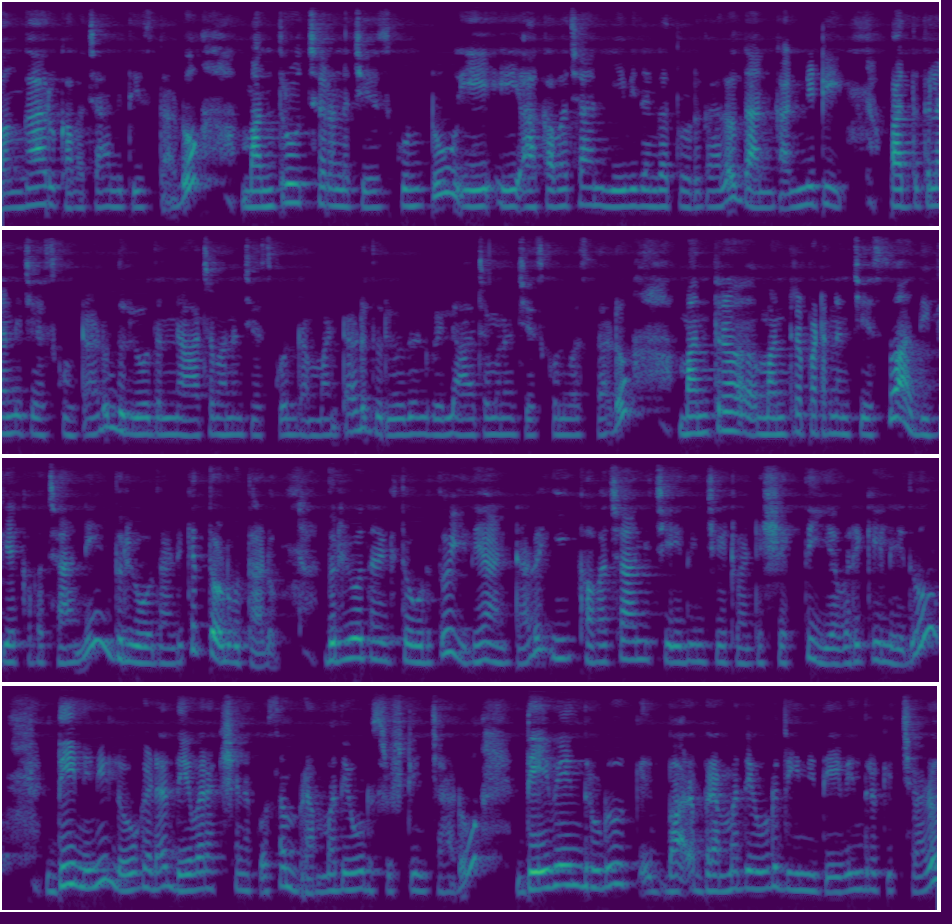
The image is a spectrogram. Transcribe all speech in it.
బంగారు కవచాన్ని తీస్తాడు. మంత్రోచ్చరణ చేసుకుంటూ ఏ ఏ ఆ కవచాన్ని ఏ విధంగా తొడగాలో దానికి అన్నిటి పద్ధతులన్నీ చేసుకుంటాడు. దుర్యోధన్ని ఆచమనం చేసుకొని రమ్మంటాడు. దుర్యోధను వెళ్ళి ఆచమనం చేసుకొని వస్తాడు. మంత్ర మంత్ర పఠనం చేస్తూ ఆ దివ్య కవచాన్ని దుర్యోధనుడికి తొడుగుతాడు. దుర్యోధనుడికి తొడుగుతూ ఇదే అంటాడు ఈ కవచాన్ని ఛేదించేటువంటి శక్తి ఎవరికీ లేదు. దీనిని లోగడ దేవరక్షణ కోసం బ్రహ్మదేవుడు సృష్టించాడు. దేవేంద్రుడు బ్రహ్మదేవుడు దీన్ని దేవేంద్రుడికి ఇచ్చాడు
